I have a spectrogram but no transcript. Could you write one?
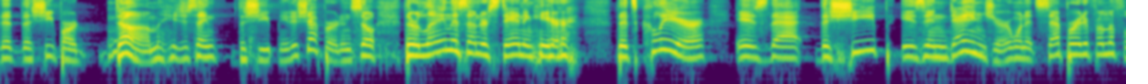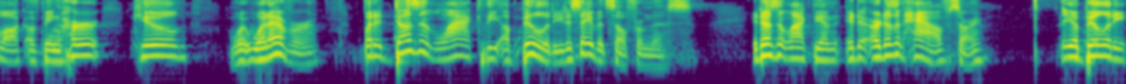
that the sheep are dumb. He's just saying the sheep need a shepherd. And so they're laying this understanding here that's clear is that the sheep is in danger when it's separated from the flock of being hurt, killed, whatever, but it doesn't lack the ability to save itself from this. It doesn't lack the, it, or doesn't have, sorry, the ability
